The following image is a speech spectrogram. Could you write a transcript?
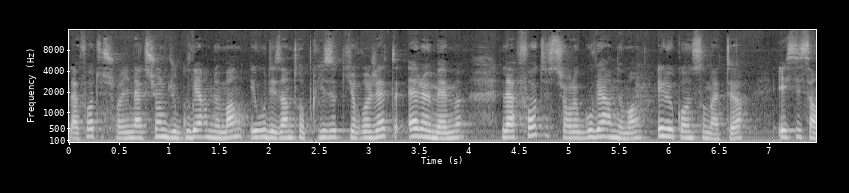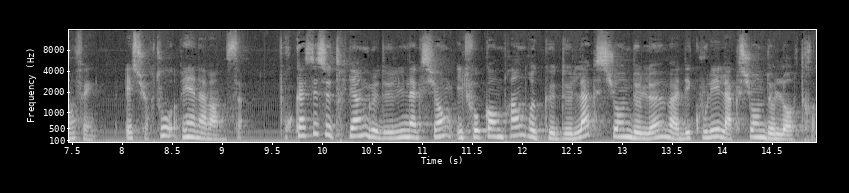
la faute sur l'inaction du gouvernement et ou des entreprises qui rejettent elles-mêmes la faute sur le gouvernement et le consommateur, et c'est sans fin. Et surtout, rien n'avance. Pour casser ce triangle de l'inaction, il faut comprendre que de l'action de l'un va découler l'action de l'autre.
